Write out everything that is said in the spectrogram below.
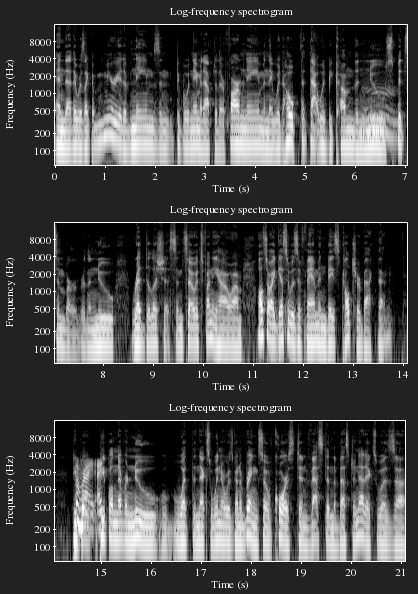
and uh, there was like a myriad of names, and people would name it after their farm name, and they would hope that that would become the new Spitzenberg or the new Red Delicious. And so it's funny how, um, also, I guess it was a famine-based culture back then. People, Right, I- people never knew what the next winner was going to bring. So, of course, to invest in the best genetics was uh,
